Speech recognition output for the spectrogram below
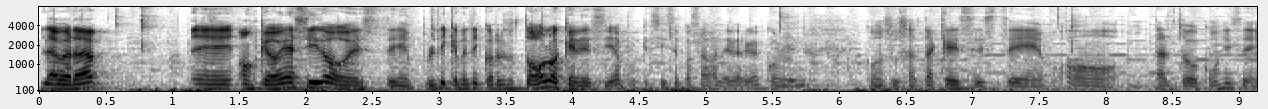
la verdad, eh, aunque haya sido este, políticamente correcto todo lo que decía, porque sí se pasaba de verga con, con sus ataques, este, o tanto, ¿cómo se dice?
